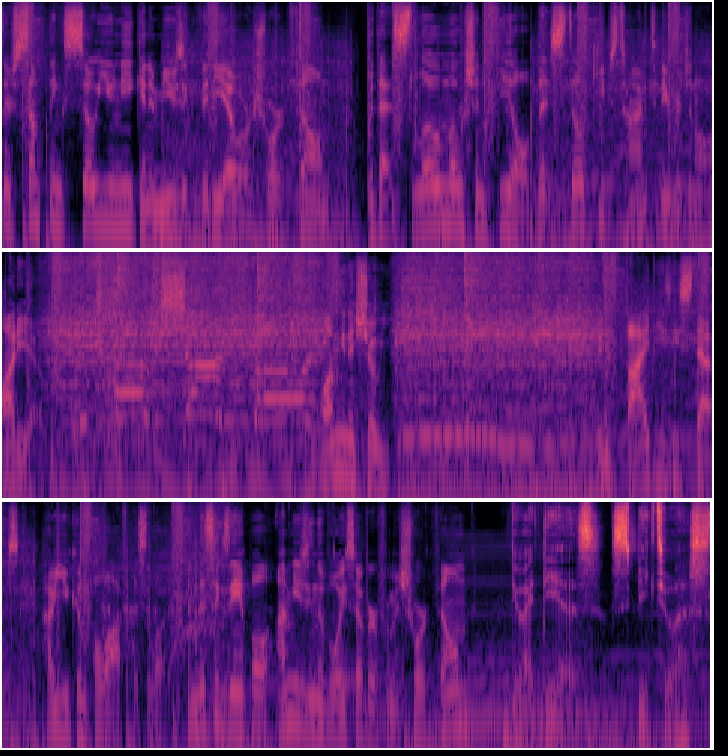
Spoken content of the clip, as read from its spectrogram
There's something so unique in a music video or short film with that slow motion feel that still keeps time to the original audio. Well, I'm going to show you in five easy steps how you can pull off this look. In this example, I'm using the voiceover from a short film. Do ideas speak to us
